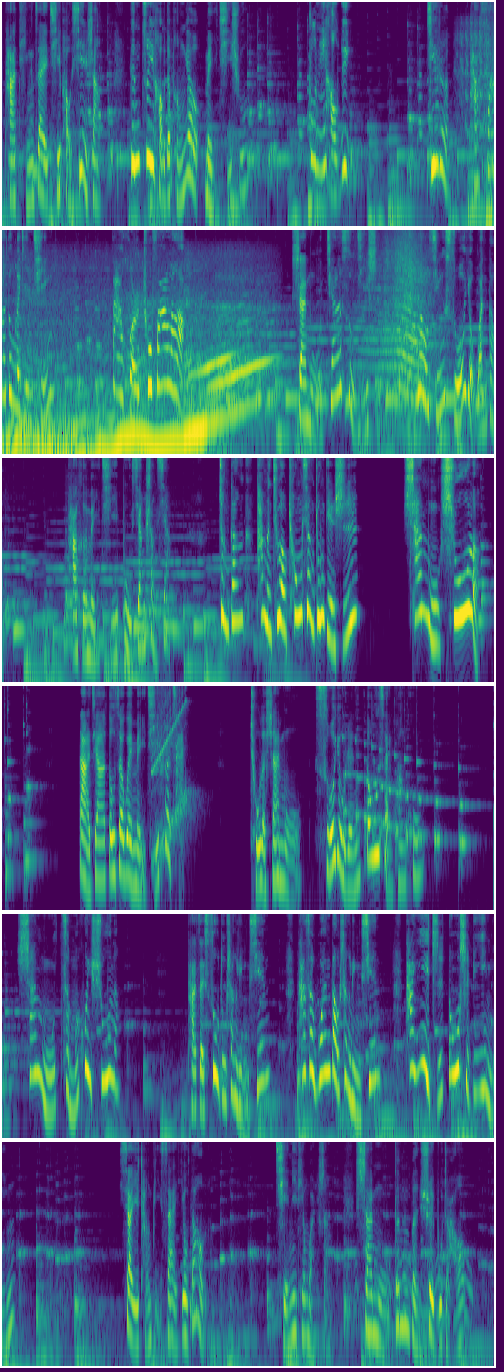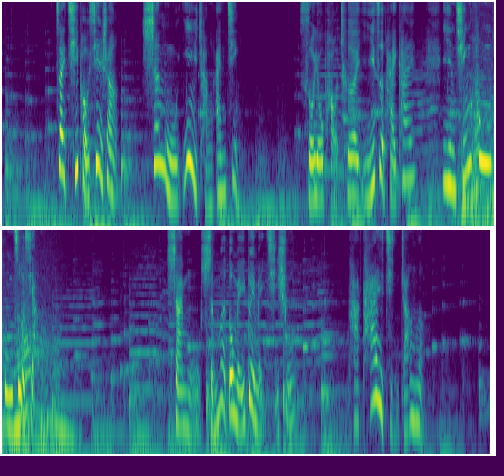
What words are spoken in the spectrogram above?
他停在起跑线上，跟最好的朋友美琪说：“祝你好运。”接着，他发动了引擎，大伙儿出发了。山姆加速疾驶，绕行所有弯道。他和美琪不相上下。正当他们就要冲向终点时，山姆输了。大家都在为美琪喝彩，除了山姆，所有人都在欢呼。山姆怎么会输呢？他在速度上领先，他在弯道上领先，他一直都是第一名。下一场比赛又到了。前一天晚上，山姆根本睡不着。在起跑线上，山姆异常安静。所有跑车一字排开，引擎轰轰作响。山姆什么都没对美琪说，他太紧张了。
